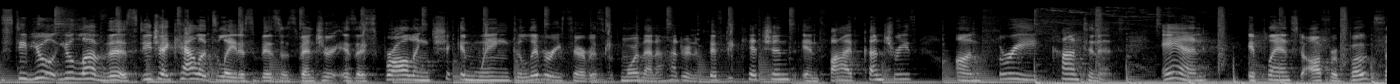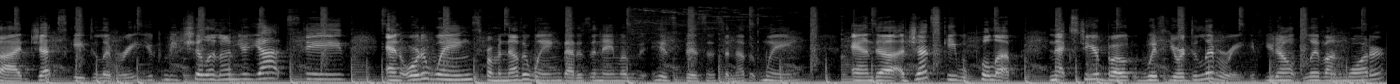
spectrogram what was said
Steve, you'll you'll love this. DJ Khaled's latest business venture is a sprawling chicken wing delivery service with more than 150 kitchens in five countries on three continents, and it plans to offer boatside jet ski delivery. You can be chilling on your yacht, Steve, and order wings from another wing. That is the name of his business, another wing. And uh, a jet ski will pull up next to your boat with your delivery. If you don't live on water,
